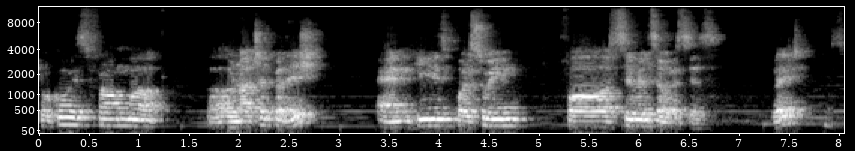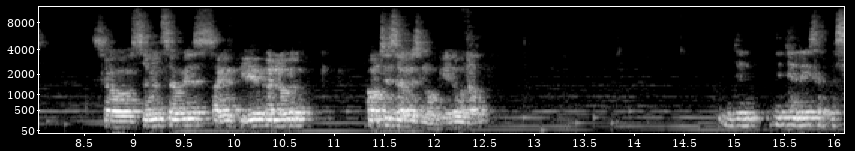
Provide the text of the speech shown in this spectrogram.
Toko is from Arunachal Pradesh and he is pursuing for civil services right so civil service अगर क्लियर कर लोगे कौन सी सर्विस लोगे? ये तो बताओ। इंजीनियरिंग सर्विस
